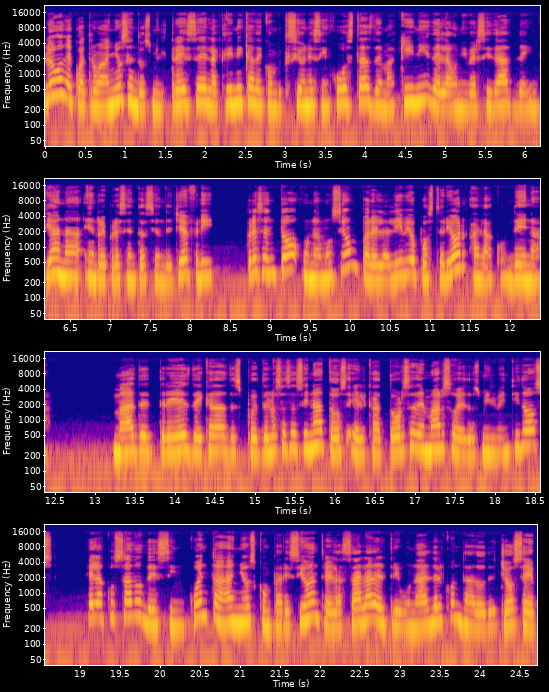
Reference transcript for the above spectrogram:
Luego de cuatro años, en 2013, la Clínica de Convicciones Injustas de McKinney de la Universidad de Indiana, en representación de Jeffrey, presentó una moción para el alivio posterior a la condena. Más de tres décadas después de los asesinatos, el 14 de marzo de 2022, el acusado de 50 años compareció entre la sala del Tribunal del Condado de Joseph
